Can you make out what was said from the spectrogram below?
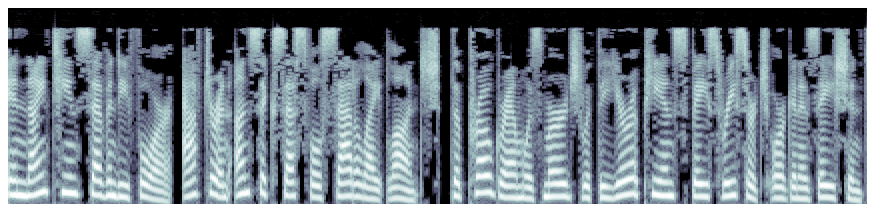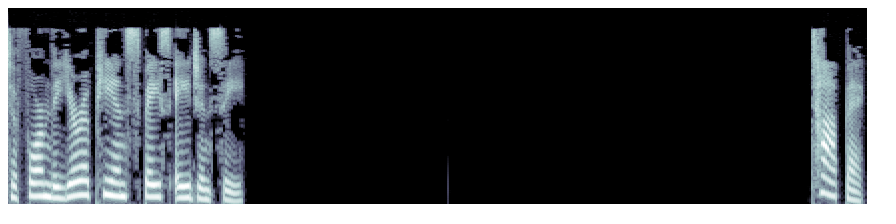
In 1974, after an unsuccessful satellite launch, the program was merged with the European Space Research Organisation to form the European Space Agency. Topic.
